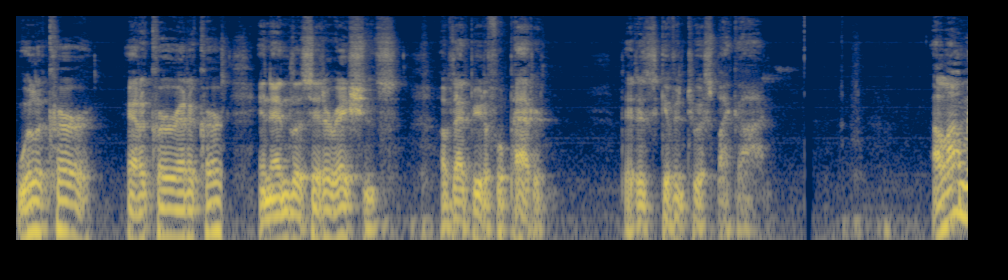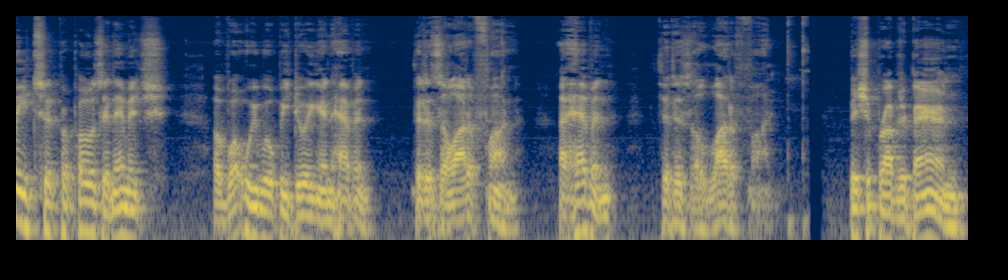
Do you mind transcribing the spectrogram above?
will occur and occur and occur in endless iterations of that beautiful pattern that is given to us by God. Allow me to propose an image of what we will be doing in heaven that is a lot of fun, a heaven that is a lot of fun. Bishop Robert Barron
